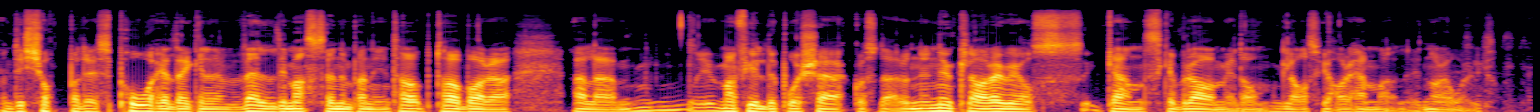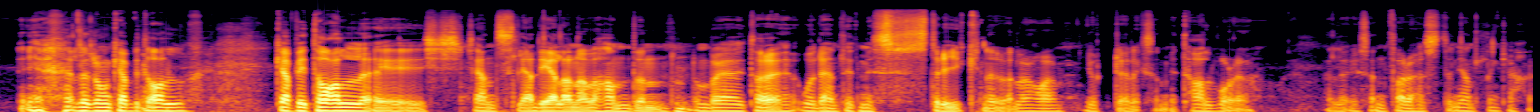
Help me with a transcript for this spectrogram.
Och det shoppades på helt enkelt en väldig massa under pandemin. Ta, ta bara alla, man fyllde på kök och sådär. Och nu, nu, klarar vi oss ganska bra med de glas vi har hemma i några år. Liksom. Ja, eller de kapital, kapitalkänsliga delarna av handeln. Mm. De börjar ta det ordentligt med stryk nu eller har gjort det liksom i ett halvår eller sen förra hösten egentligen kanske.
